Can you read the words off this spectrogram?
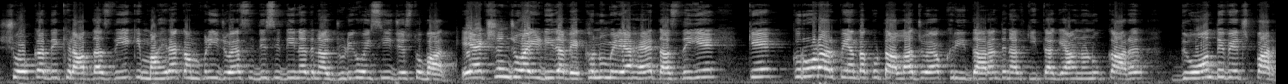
ਸ਼ੋਕਰ ਦੇ ਖਿਲਾਫ ਦੱਸ ਦਈਏ ਕਿ ਮਾਹਿਰਾ ਕੰਪਨੀ ਜੋ ਹੈ ਸਿੱਧੀ ਸਿੱਧੀ ਇਹਨਾਂ ਦੇ ਨਾਲ ਜੁੜੀ ਹੋਈ ਸੀ ਜਿਸ ਤੋਂ ਬਾਅਦ ਇਹ ਐਕਸ਼ਨ ਜੋ ਹੈ ਈਡੀ ਦਾ ਵੇਖਣ ਨੂੰ ਮਿਲਿਆ ਹੈ। ਦੱਸ ਦਈਏ ਕਿ ਕਰੋੜਾਂ ਰੁਪਈਆਂ ਦਾ ਘੁਟਾਲਾ ਜੋ ਹੈ ਉਹ ਖਰੀਦਦਾਰਾਂ ਦੇ ਨਾਲ ਕੀਤਾ ਗਿਆ। ਉਹਨਾਂ ਨੂੰ ਘਰ ਦਿਵਾਉਣ ਦੇ ਵਿੱਚ, ਪਰ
